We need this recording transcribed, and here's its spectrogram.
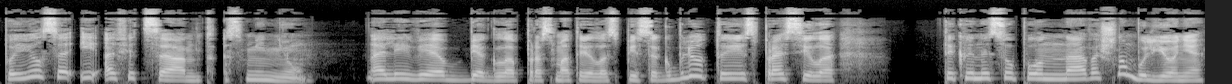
появился и официант с меню. Оливия бегло просмотрела список блюд и спросила, «Тыквенный суп он на овощном бульоне?»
